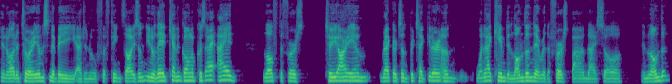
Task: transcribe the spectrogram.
of auditoriums, maybe, I don't know, 15,000. You know, they had kind of gone up because I, I had loved the first two REM records in particular. And when I came to London, they were the first band I saw in London.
